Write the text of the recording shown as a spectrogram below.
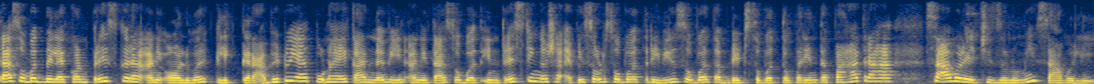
त्यासोबत बेलायकॉन प्रेस करा आणि ऑलवर क्लिक करा. भेटूयात पुन्हा एका नवीन आणि त्यासोबत इंटरेस्टिंग अशा एपिसोडसोबत रिव्ह्यूसोबत अपडेटसोबत तोपर्यंत पाहत राहा. सावळेची जणू मी सावली.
